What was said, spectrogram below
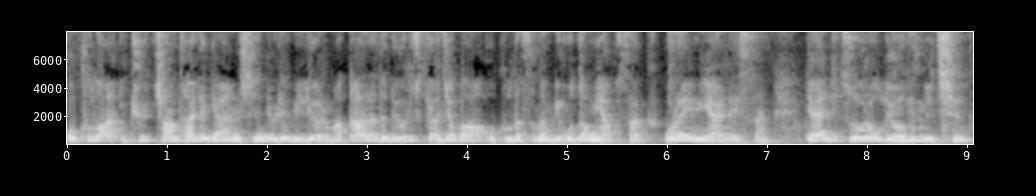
Okula 2-3 çantayla gelmişliğini bile biliyorum. Hatta arada diyoruz ki acaba okulda sana bir oda mı yapsak? Oraya mı yerleşsen? Gel git zor oluyor onun için.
